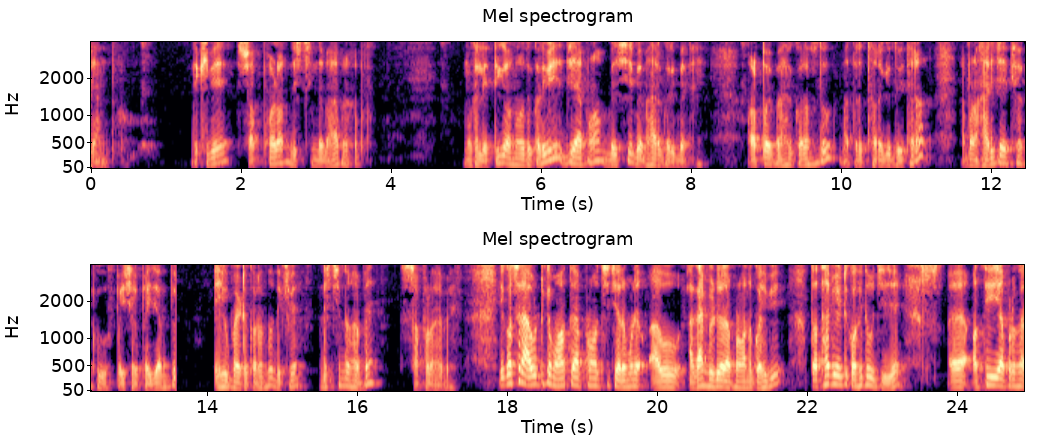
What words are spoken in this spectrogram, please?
ଯାଆନ୍ତୁ। ଦେଖିବେ ସଫଳ ନିଶ୍ଚିନ୍ତ ଭାବରେ ହେବ ମୁଁ ଖାଲି ଏତିକି ଅନୁରୋଧ କରିବି ଯେ ଆପଣ ବେଶୀ ବ୍ୟବହାର କରିବେ ନାହିଁ। ଅଳ୍ପ ବ୍ୟବହାର କରନ୍ତୁ ମାତ୍ର ଥର କି ଦୁଇଥର। ଆପଣ ହାରି ଯାଇଥିବାକୁ ପଇସା ପାଇଯାଆନ୍ତୁ। ଏହି ଉପାୟଟା କରନ୍ତୁ ଦେଖିବେ ନିଶ୍ଚିନ୍ତ ଭାବେ ସଫଳ ହେବେ। ଏ ଗଛରେ ଆଉ ଟିକେ ମହତ୍ତ୍ୱ ଆପଣ ଅଛି ଚେରମୂଳି ଆଉ ଆଗାମୀ ଭିଡ଼ିଓରେ ଆପଣମାନଙ୍କୁ କହିବି। ତଥାପି ଏଇଠି କହିଦେଉଛି ଯେ ଅତି ଆପଣଙ୍କର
